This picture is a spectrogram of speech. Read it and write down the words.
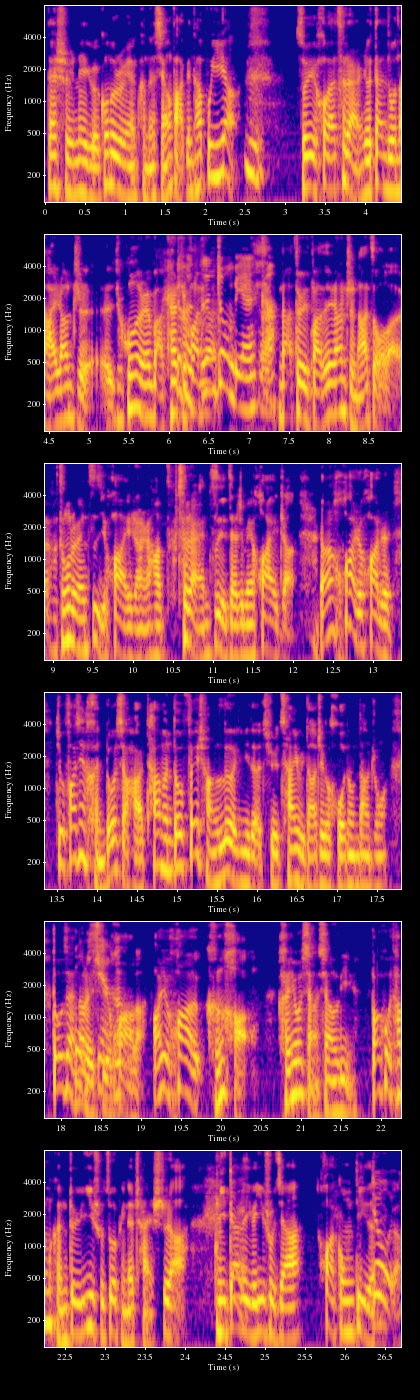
但是那个工作人员可能想法跟他不一样，嗯。所以后来策展人就单独拿一张纸，就工作人员把开始画那尊重别人是吧？拿对，把那张纸拿走了，工作人员自己画一张，然后策展人自己在这边画一张，然后画着画着就发现很多小孩他们都非常乐意的去参与到这个活动当中，都在那里去画了，而且画很好，很有想象力，包括他们可能对于艺术作品的阐释啊，你带了一个艺术家。画工地的，就我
